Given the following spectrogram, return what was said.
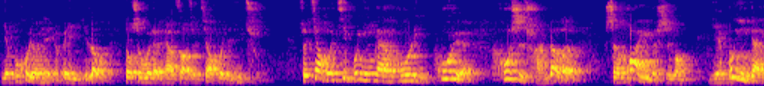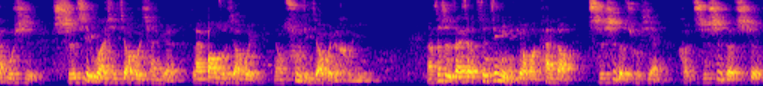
也不会有哪个被遗漏，都是为了要造就教会的益处。所以，教会既不应该忽略、忽略、忽视传道的神话语的施工，也不应该忽视实际关心教会成员，来帮助教会，能够促进教会的合一。那这是在圣圣经里面给我们看到执事的出现和执事的是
